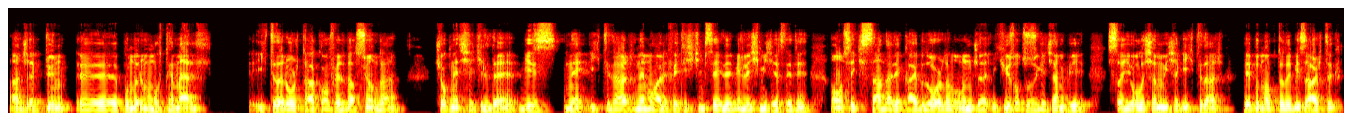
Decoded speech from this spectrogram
Ancak dün e, bunların muhtemel iktidar ortağı konfederasyon da çok net şekilde biz ne iktidar ne muhalefet hiç kimseyle birleşmeyeceğiz dedi. 18 sandalye kaybı da oradan olunca 230'u geçen bir sayı ulaşamayacak iktidar ve bu noktada biz artık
